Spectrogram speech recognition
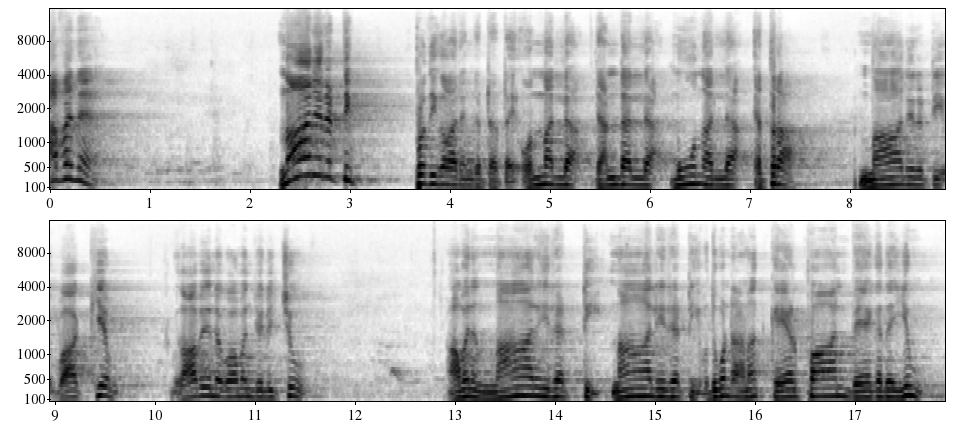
അവന് നാലിരട്ടി പ്രതികാരം കിട്ടട്ടെ. ഒന്നല്ല രണ്ടല്ല മൂന്നല്ല എത്ര? നാലിരട്ടി വാക്യം. ദാവിദിന്റെ കോപം ജ്വലിച്ചു. അവന് നാലിരട്ടി നാലിരട്ടി. അതുകൊണ്ടാണ് കേൾപ്പാൻ വേഗതയും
